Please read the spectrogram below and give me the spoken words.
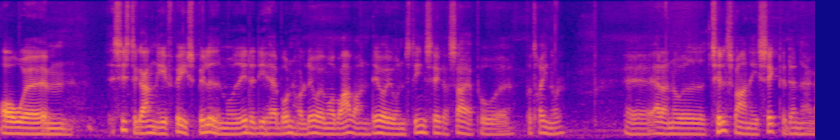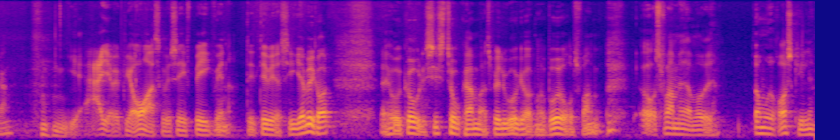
Og øh, sidste gang EFB spillede mod et af de her bundhold, det var jo mod Brabrand. Det var jo en stensikker sejr på, øh, på 3-0. Øh, er der noget tilsvarende i sigte den her gang? Ja, jeg vil blive overrasket, hvis FB ikke vinder. Det, det vil jeg sige. Jeg ved godt, at HK de sidste to kampe har spillet uafgjort mod både Aarhus Frem, Aarhus Fremad og mod, og mod Roskilde.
